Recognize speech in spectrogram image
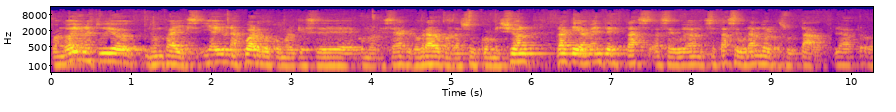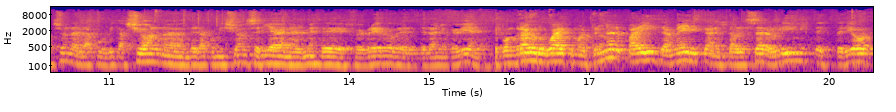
Cuando hay un estudio de un país y hay un acuerdo como el que se, como el que se ha logrado con la subcomisión, prácticamente estás asegurando, se está asegurando el resultado. La aprobación de la publicación eh, de la comisión sería en el mes de febrero del año que viene. Se pondrá Uruguay como el primer país de América en establecer el límite exterior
